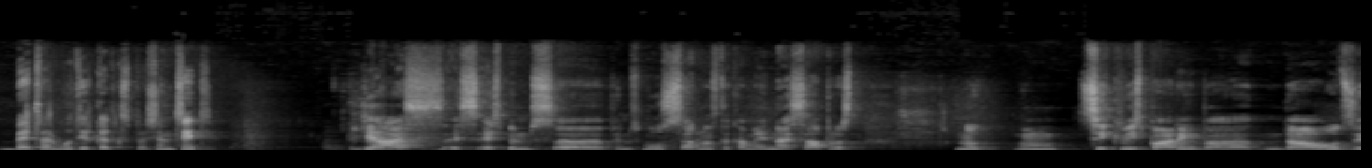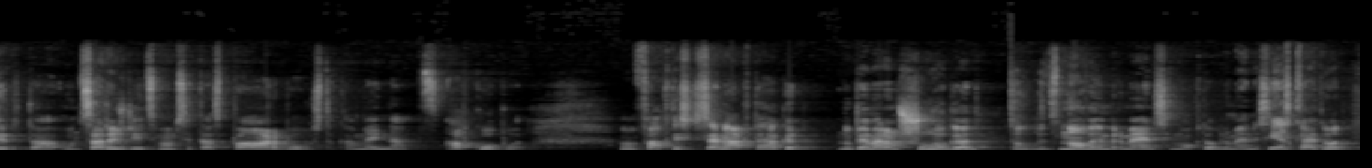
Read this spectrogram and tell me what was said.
Bet varbūt ir kaut kas pavisam cits. Jā, es, es, es pirms, eh, pirms mūsu sarunas mēģināju saprast, nu, mm, cik vispār daudz ir tā un sarežģīts mums ir tās pārbūves, tā kā mēģināt apkopot. Un faktiski sanāk tā, ka, nu, piemēram, šogad, līdz novembra mēnesim, oktobra mēnesim ieskaitot,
